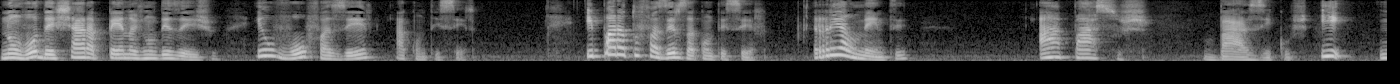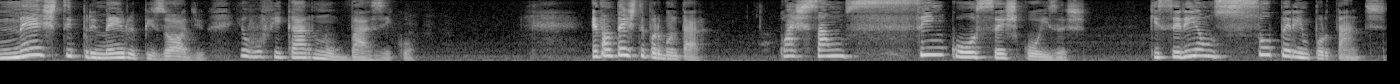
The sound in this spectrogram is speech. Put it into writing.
não vou deixar apenas no desejo. Eu vou fazer acontecer. E para tu fazeres acontecer, realmente há passos básicos. E neste primeiro episódio eu vou ficar no básico. Então tens de perguntar: quais são cinco ou seis coisas que seriam super importantes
